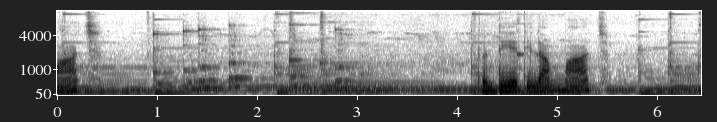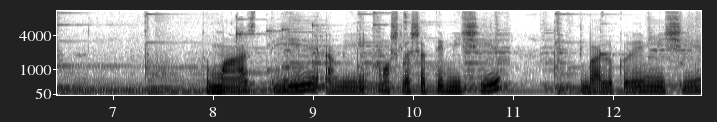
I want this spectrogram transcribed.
মাছ। তো দিয়ে দিলাম মাছ। তো মাছ দিয়ে আমি মশলার সাথে মিশিয়ে ভালো করে মিশিয়ে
